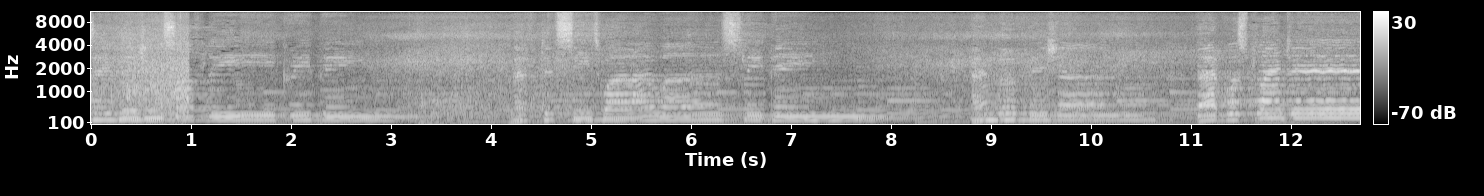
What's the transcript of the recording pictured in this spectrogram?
As a vision softly creeping Left its seeds while I was sleeping. And the vision that was planted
